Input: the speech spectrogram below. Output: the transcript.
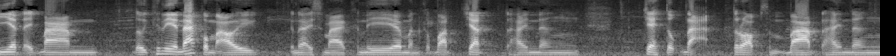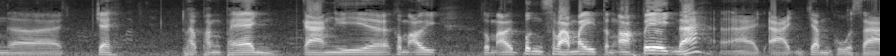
ញាតឲ្យបានដូចគ្នាណាកុំឲ្យនៅស្មើគ្នាមិនក្បត់ចិត្តហើយនឹងចេះទុកដាក់ ទ្រព្យសម្បត្តិហើយនឹងចេះផឹងប្រែងការងារកុំឲ្យកុំឲ្យពឹងស្វាមីទាំងអស់ពេកណាអាចអាចចិញ្ចឹមគ្រួសារ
